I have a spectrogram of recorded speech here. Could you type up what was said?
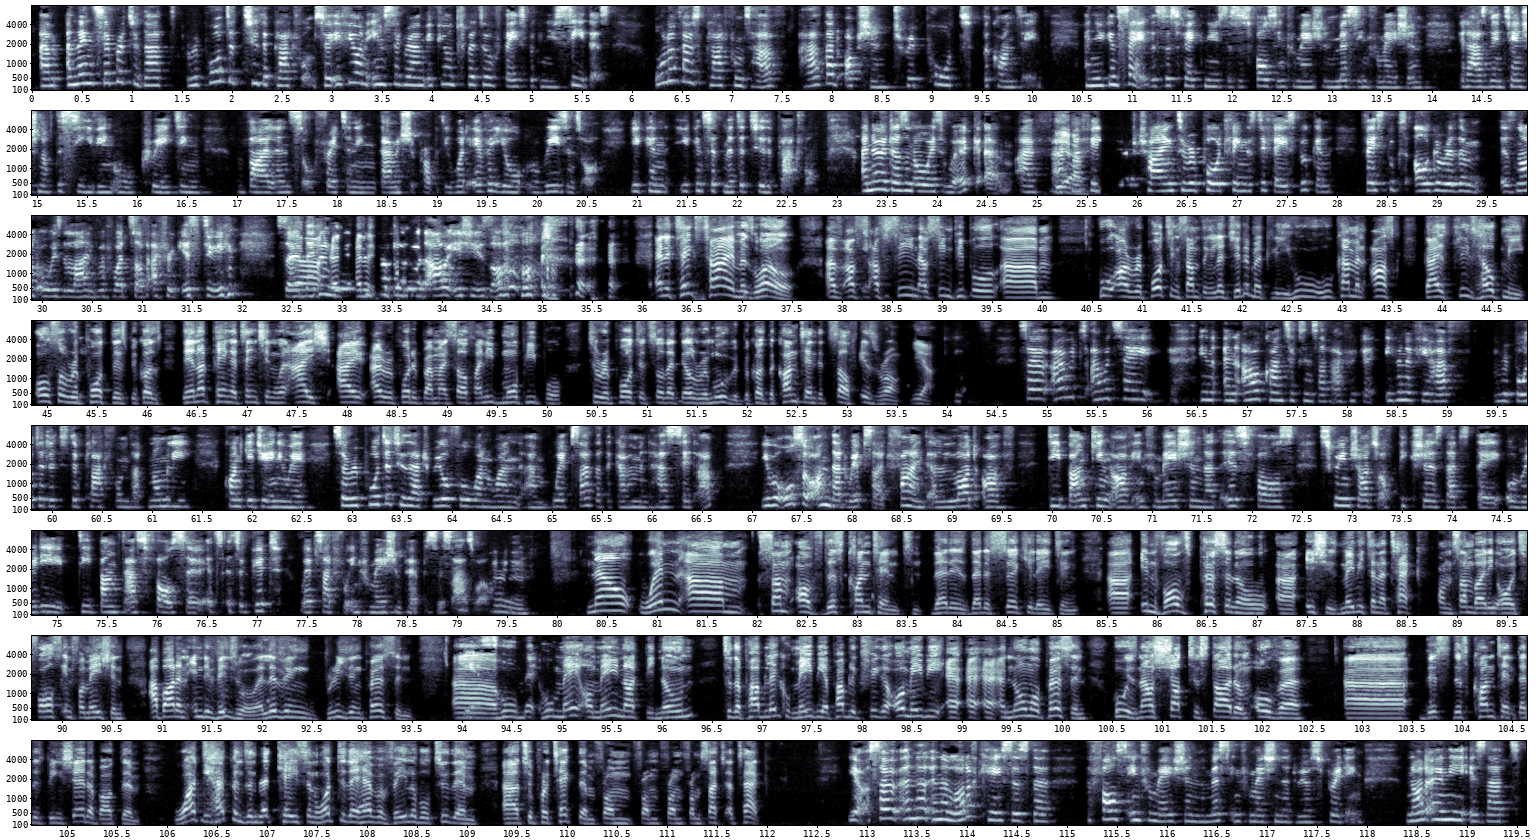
Um, and then separate to that, report it to the platform. So if you're on Instagram, if you're on Twitter or Facebook and you see this, all of those platforms have have that option to report the content. And you can say this is fake news this is false information misinformation. It has the intention of deceiving or creating violence or threatening damage to property whatever your reasons are you can you can submit it to the platform. I know it doesn't always work. Um, i've had yeah. my failure trying to report things to facebook and Facebook's algorithm is not always aligned with what South Africa is doing. So yeah, they don't and, and it, up on what our issues are. and it takes time as well. I've I've, I've seen I've seen people um, who are reporting something legitimately who who come and ask guys please help me also report this because they're not paying attention when I I I report it by myself I need more people to report it so that they'll remove it because the content itself is wrong yeah so I would I would say in in our context in South Africa, even if you have reported it to the platform that normally can't get you anywhere. So report it to that Real 411 um, website that the government has set up. You will also on that website find a lot of debunking of information that is false, screenshots of pictures that they already debunked as false. So it's it's a good website for information purposes as well. Mm. Now, when um, some of this content that is that is circulating uh, involves personal uh, issues, maybe it's an attack on somebody or it's false information about an individual, a living, breathing person uh, yes. who may, who may or may not be known to the public, who may be a public figure, or maybe a, a, a normal person who is now shot to stardom over uh, this this content that is being shared about them. What yeah. happens in that case, and what do they have available to them uh, to protect them from from from from such attack? Yeah, so in a, in a lot of cases, the the false information, the misinformation that we are spreading, not only is that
